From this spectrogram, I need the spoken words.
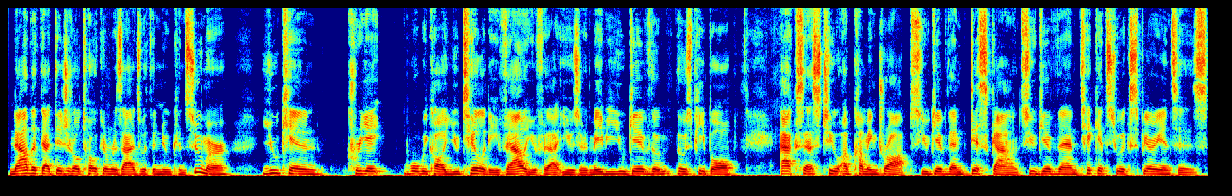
now that that digital token resides with the new consumer, you can create what we call utility value for that user. Maybe you give them, those people access to upcoming drops, you give them discounts, you give them tickets to experiences.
